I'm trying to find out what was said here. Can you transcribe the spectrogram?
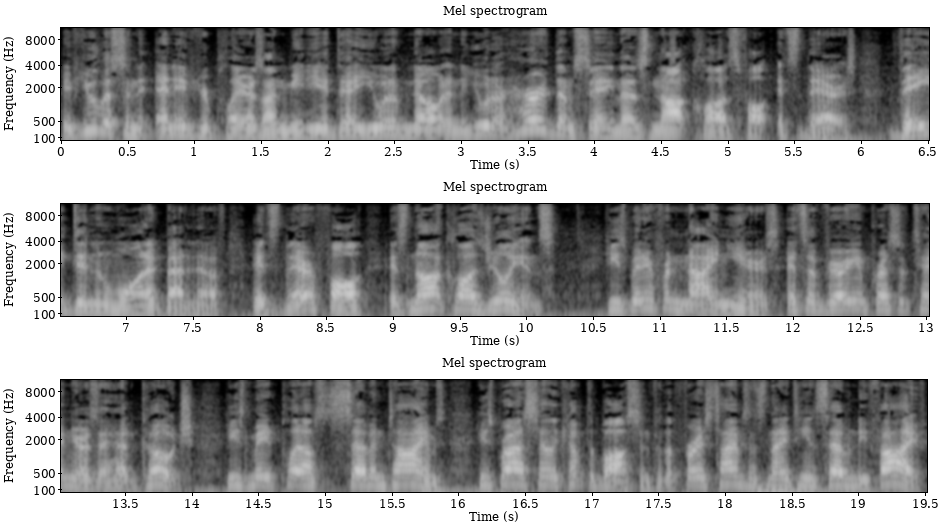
if you listen to any of your players on media day, you would have known and you would have heard them saying that it's not Claude's fault, it's theirs. They didn't want it bad enough. It's their fault. It's not Claude Julien's. He's been here for nine years. It's a very impressive tenure as a head coach. He's made playoffs seven times. He's brought a Stanley Cup to Boston for the first time since 1975.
